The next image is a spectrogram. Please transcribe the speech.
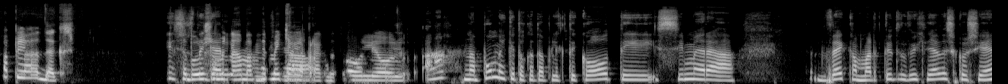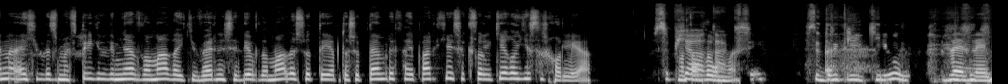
Απλά εντάξει, Ίσως θα δεν μπορούσαμε να καλύπτουν μαθαίνουμε και πια άλλα πράγματα. Όλοι, όλοι. Α, να πούμε και το καταπληκτικό ότι σήμερα 10 Μαρτίου του 2021 έχει δεσμευτεί για μια εβδομάδα η κυβέρνηση, δύο εβδομάδες, ότι από το Σεπτέμβρη θα υπάρχει σεξουαλική αγωγή στα σχολεία. Σε Να ποια το δούμε. τάξη, στην τρίτη ηλικίου; δεν έχει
